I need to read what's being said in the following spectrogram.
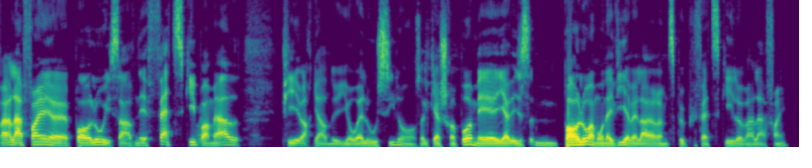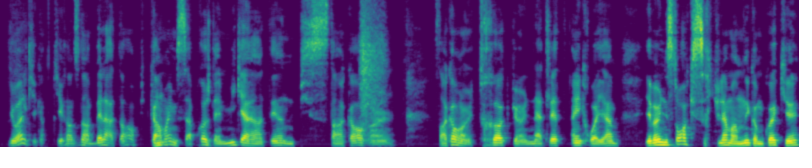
Vers la fin, euh, Paulo, il s'en venait fatigué Ouais. pas mal. Puis, euh, regarde, Yoel aussi, là, on se le cachera pas, mais il y avait, Paulo, à mon avis, avait l'air un petit peu plus fatigué là, vers la fin. Yoel qui est, qui est rendu dans Bellator, puis quand Mm. même, il s'approche de la mi-quarantaine, puis c'est encore un. C'est encore un troc puis un athlète incroyable. Il y avait une histoire qui circulait à m'emmener comme quoi que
